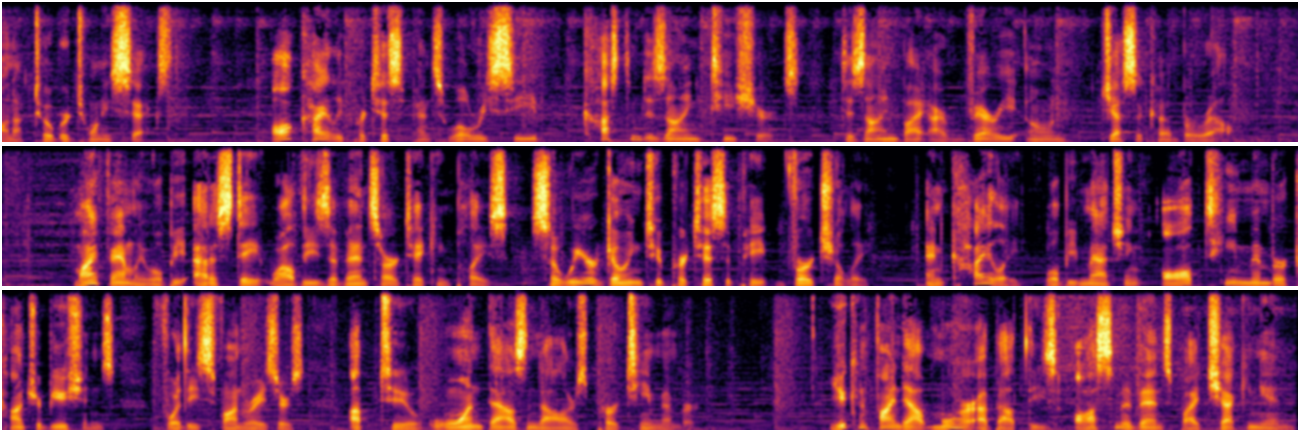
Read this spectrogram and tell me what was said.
on October 26th. All Kiely participants will receive custom designed t shirts designed by our very own Jessica Burrell. My family will be out of state while these events are taking place, so we are going to participate virtually, and Kiely will be matching all team member contributions for these fundraisers up to $1,000 per team member. You can find out more about these awesome events by checking in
